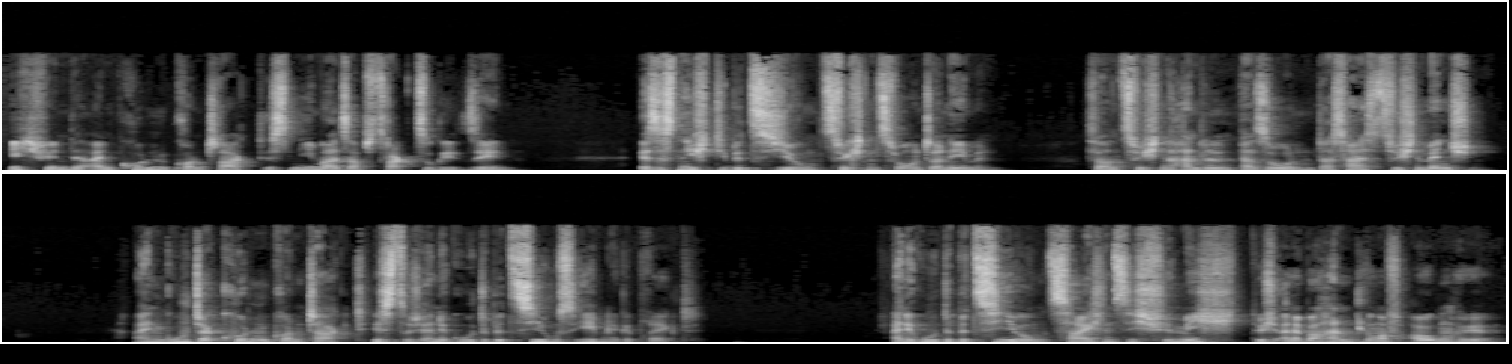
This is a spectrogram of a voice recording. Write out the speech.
Ich finde, ein Kundenkontrakt ist niemals abstrakt zu sehen. Es ist nicht die Beziehung zwischen zwei Unternehmen, sondern zwischen handelnden Personen, das heißt zwischen Menschen. Ein guter Kundenkontakt ist durch eine gute Beziehungsebene geprägt. Eine gute Beziehung zeichnet sich für mich durch eine Behandlung auf Augenhöhe,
